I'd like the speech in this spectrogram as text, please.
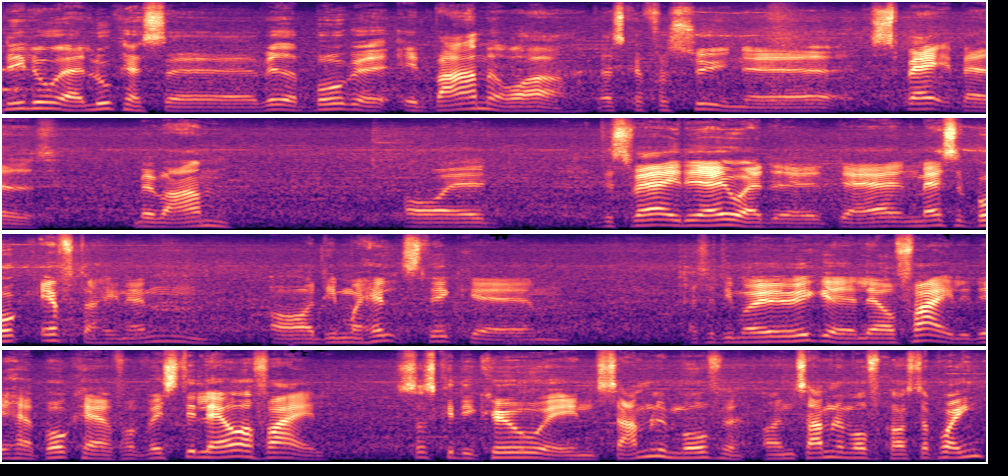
Lige nu er Lukas øh, ved at bukke et varmerør, der skal forsyne øh, spagbadet med varme. Og øh, desværre i det er jo, at øh, der er en masse buk efter hinanden, og de må helst ikke, øh, altså de må jo ikke øh, lave fejl i det her buk her, for hvis de laver fejl, så skal de købe en samlemuffe, og en samlemuffe koster point.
